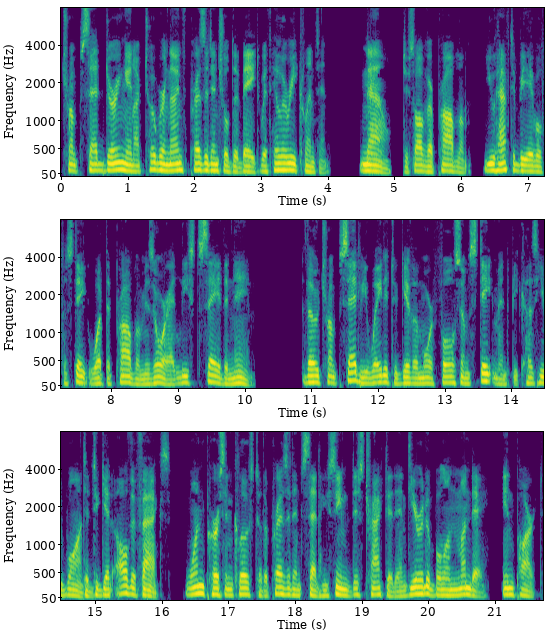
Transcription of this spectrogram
Trump said during an October 9 presidential debate with Hillary Clinton. Now, to solve a problem, you have to be able to state what the problem is or at least say the name. Though Trump said he waited to give a more fulsome statement because he wanted to get all the facts, one person close to the president said he seemed distracted and irritable on Monday, in part,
